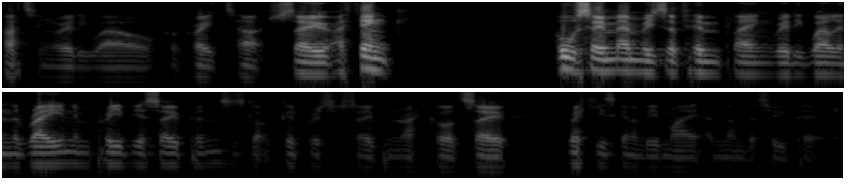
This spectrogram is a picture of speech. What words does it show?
putting really well. Got great touch. So I think also memories of him playing really well in the rain in previous opens. He's got a good British Open record. So Rickie's going to be my number two pick.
